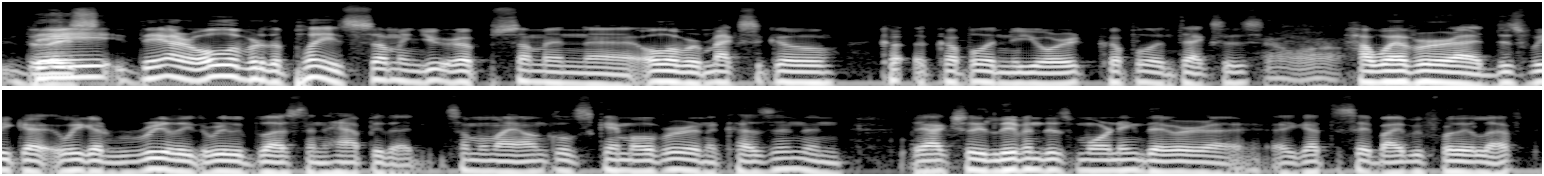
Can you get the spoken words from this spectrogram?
they they are all over the place. Some in Europe, some in uh, all over Mexico. Cou- a couple in New York, a couple in Texas. Oh, wow. However, uh, this week I, we got really really blessed and happy that some of my uncles came over and a cousin, and they actually leaving this morning. They were uh, I got to say bye before they left,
